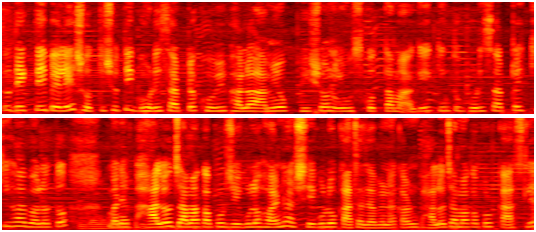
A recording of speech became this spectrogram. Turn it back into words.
তো দেখতেই পেলে, সত্যি সত্যি ঘড়ি সার্ফটা খুবই ভালো। আমিও ভীষণ ইউজ করতাম আগে, কিন্তু ঘড়ি সার্ফটায় কী হয় বলো তো মানে ভালো জামা কাপড় যেগুলো হয় না, সেগুলো কাচা যাবে না। কারণ ভালো জামা কাপড় কাচলে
